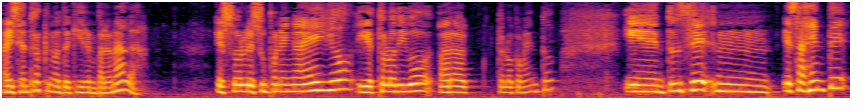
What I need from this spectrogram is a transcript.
hay centros que no te quieren para nada. Eso le suponen a ellos, y esto lo digo, ahora te lo comento, y entonces mm, esa gente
